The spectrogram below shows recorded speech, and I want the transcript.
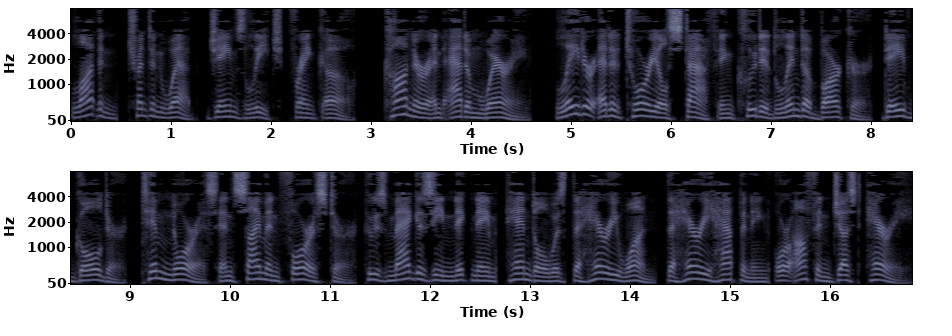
Lawton, Trenton Webb, James Leach, Frank O. Connor and Adam Waring. Later editorial staff included Linda Barker, Dave Golder, Tim Norris and Simon Forrester, whose magazine nickname, handle was The Harry One, The Harry Happening or often just Harry.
